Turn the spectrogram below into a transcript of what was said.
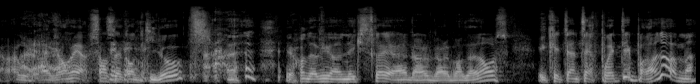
Ah oui, la grand-mère, 150 kilos. et on a vu un extrait hein, dans, dans, la bande-annonce, et qui est interprété par un homme. Hein.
